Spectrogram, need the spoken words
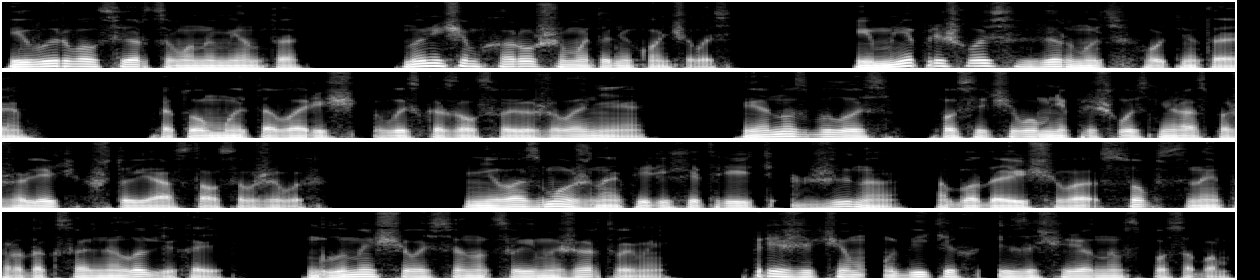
и вырвал сердце монумента, но ничем хорошим это не кончилось. И мне пришлось вернуть отнятое. Потом мой товарищ высказал свое желание, и оно сбылось, после чего мне пришлось не раз пожалеть, что я остался в живых. Невозможно перехитрить джина, обладающего собственной парадоксальной логикой, глумящегося над своими жертвами, прежде чем убить их изощренным способом,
